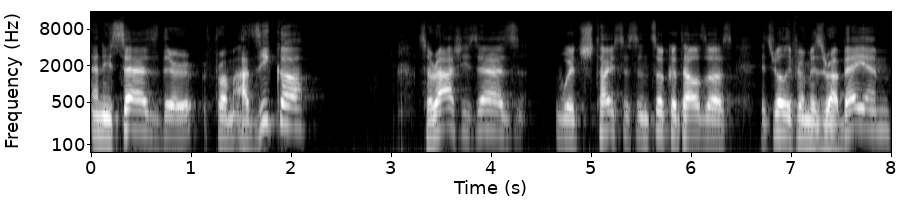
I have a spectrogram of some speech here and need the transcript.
and he says they're from Azika. So Rashi says which Taisus and Sukkah tells us it's really from his Rabbeim.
